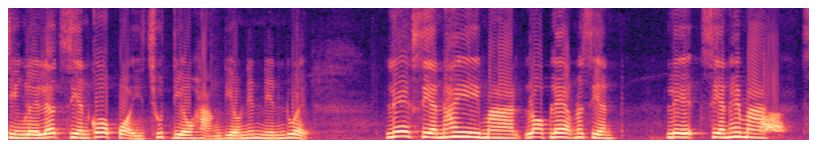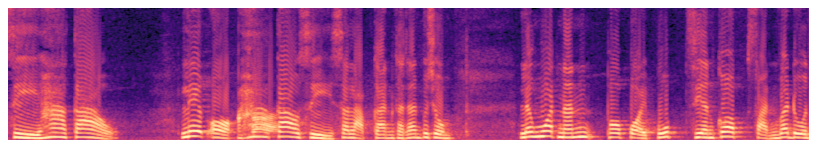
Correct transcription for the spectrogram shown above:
จริงเลยแล้วเซียนก็ปล่อยชุดเดียวหางเดียวเน้นๆด้วย เลขเซียนให้มารอบแรกนะเซียน เลขเซียนให้มาสี่ห้าเก้าเลขออกห้าเก้าสี่สลับกันค่ะท่านผู้ชม แล้วงวดนั้นพอปล่อยปุ๊บเซียนก็ฝันว่าโดน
